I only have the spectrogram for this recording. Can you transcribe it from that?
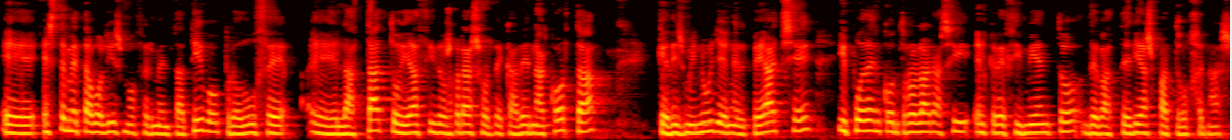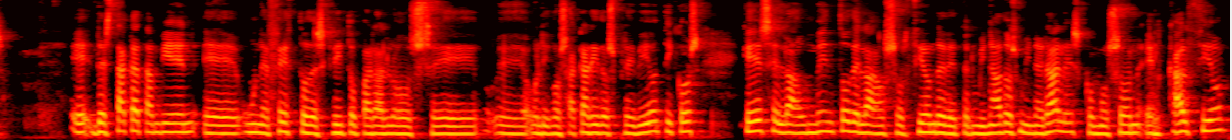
Eh, este metabolismo fermentativo produce eh, lactato y ácidos grasos de cadena corta que disminuyen el pH y pueden controlar así el crecimiento de bacterias patógenas. Eh, destaca también un efecto descrito para los oligosacáridos prebióticos que es el aumento de la absorción de determinados minerales como son el calcio,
